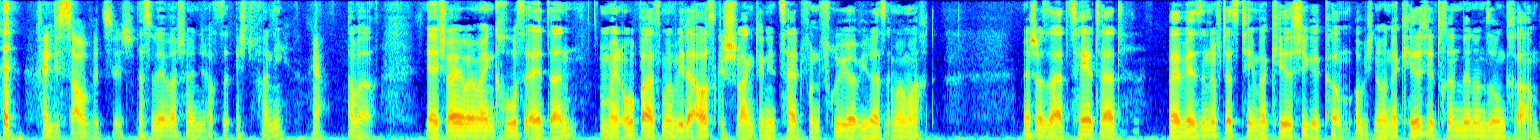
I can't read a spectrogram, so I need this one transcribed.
Fände ich sauwitzig. Das wäre wahrscheinlich auch so echt funny. Ja. Aber ja, ich war ja bei meinen Großeltern und mein Opa ist mal wieder ausgeschwankt in die Zeit von früher, wie er das immer macht. Weißt du, was er erzählt hat? Weil wir sind auf das Thema Kirche gekommen, ob ich noch in der Kirche drin bin und so ein Kram.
